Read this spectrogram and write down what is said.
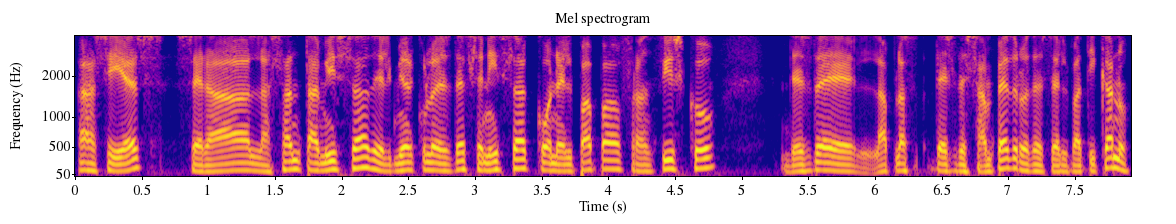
Así es, será la Santa Misa del miércoles de ceniza con el Papa Francisco desde, la desde San Pedro, desde el Vaticano.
